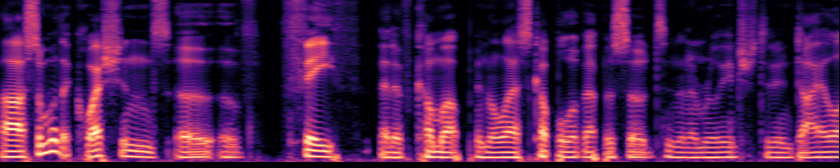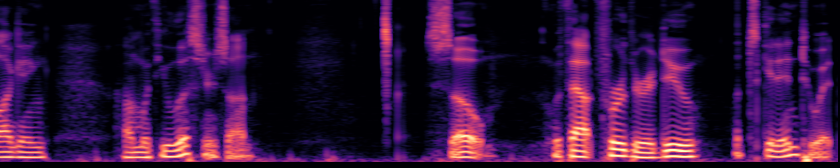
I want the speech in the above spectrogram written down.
uh, some of the questions of, of faith that have come up in the last couple of episodes, and that I'm really interested in dialoguing um, with you listeners on. So, without further ado, let's get into it.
